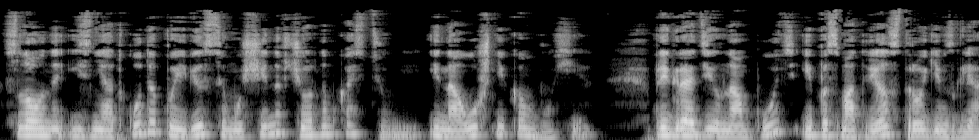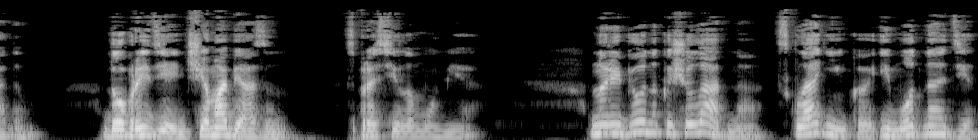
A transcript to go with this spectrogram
Словно из ниоткуда появился мужчина в черном костюме и наушником в ухе. Преградил нам путь и посмотрел строгим взглядом. «Добрый день, чем обязан?» – спросила мумия. Но ребенок еще ладно, складненько и модно одет.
